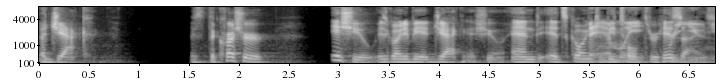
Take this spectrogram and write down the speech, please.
a Jack. It's the Crusher issue is going to be a Jack issue, and it's going to be told through his eyes.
